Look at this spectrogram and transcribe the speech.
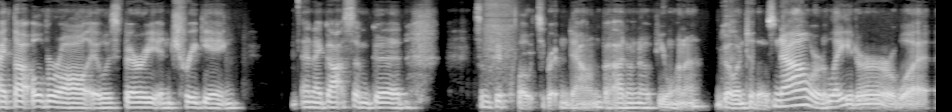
I thought overall it was very intriguing, and I got some good, some good quotes written down. But I don't know if you want to go into those now or later or what.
